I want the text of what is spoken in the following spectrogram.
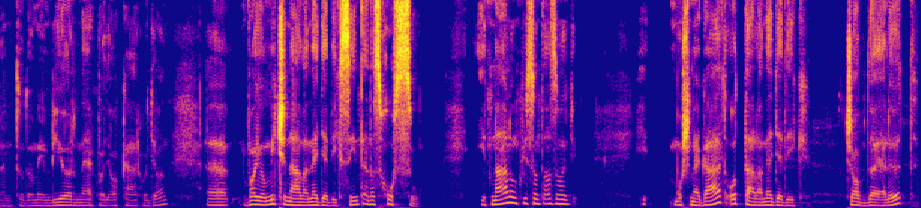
nem tudom én, Björnek, vagy akárhogyan, vajon mit csinál a negyedik szinten, az hosszú. Itt nálunk viszont az, hogy most megállt, ott áll a negyedik csapda előtt,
